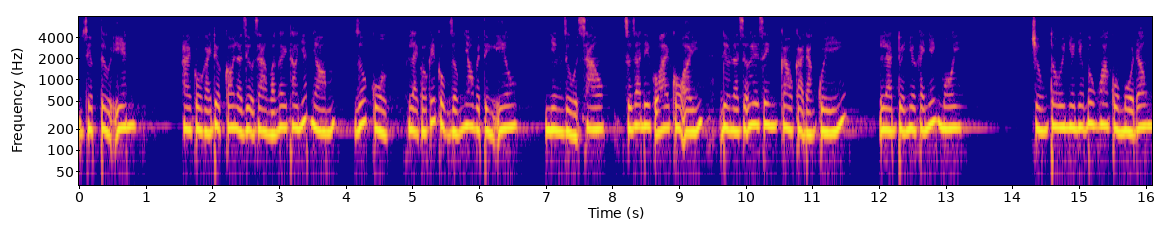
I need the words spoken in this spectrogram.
Diệp Tử Yên Hai cô gái được coi là dịu dàng và ngây thơ nhất nhóm. Rốt cuộc, lại có kết cục giống nhau về tình yêu. Nhưng dù sao, Sự ra đi của hai cô ấy Đều là sự hy sinh cao cả đáng quý. Lan tuệ như khẽ nhếch môi. Chúng tôi như những bông hoa của mùa đông,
